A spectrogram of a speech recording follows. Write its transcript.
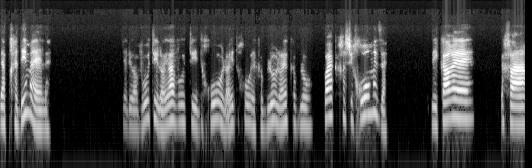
זה הפחדים האלה. של יאהבו אותי, לא יאהבו אותי, ידחו, לא ידחו, יקבלו, לא יקבלו. פה היה ככה שחרור מזה. בעיקר אה, ככה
